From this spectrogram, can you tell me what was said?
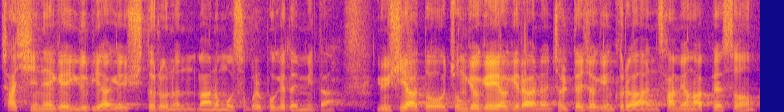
자신에게 유리하게 휘두르는 많은 모습을 보게 됩니다. 유시아도 종교개혁이라는 절대적인 그러한 사명 앞에서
